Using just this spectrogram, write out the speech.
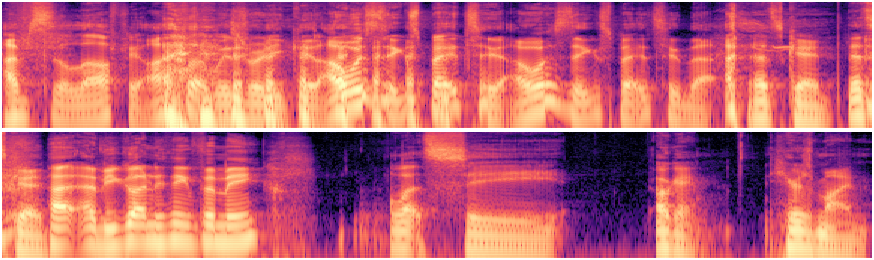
I'm still laughing. I thought it was really good. I wasn't expecting. I wasn't expecting that. That's good. That's good. Have you got anything for me? Let's see. Okay. Here's mine.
